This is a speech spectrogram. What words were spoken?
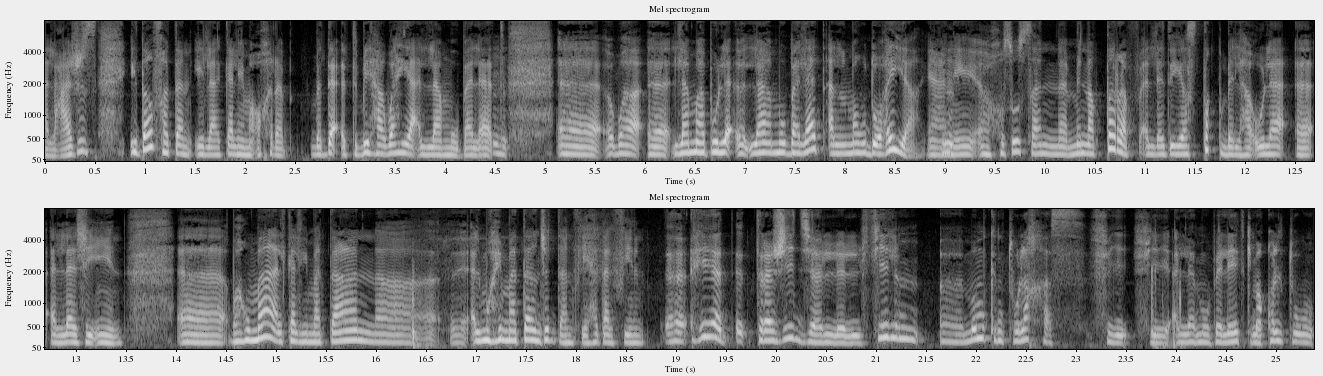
العجز. إضافة إلى كلمة أخرى بدأت بها وهي اللامبالاة. آه ولا مبالاة الموضوعية يعني خصوصا من الطرف الذي يستقبل هؤلاء اللاجئين. آه وهما الكلمتان آه المهمتان جدا في هذا الفيلم. آه، هي تراجيديا الفيلم آه، ممكن تلخص في في اللامبالاة. كما قلت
